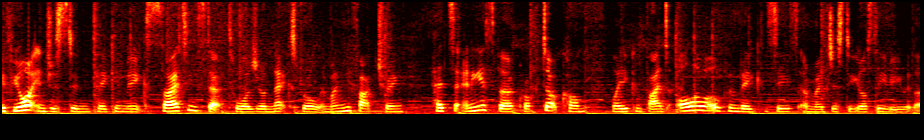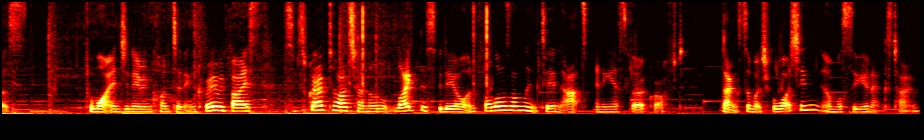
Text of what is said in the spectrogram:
If you're interested in taking the exciting step towards your next role in manufacturing, head to nesfircroft.com where you can find all our open vacancies and register your CV with us. For more engineering content and career advice, subscribe to our channel, like this video and follow us on LinkedIn at NES Fircroft. Thanks so much for watching and we'll see you next time.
